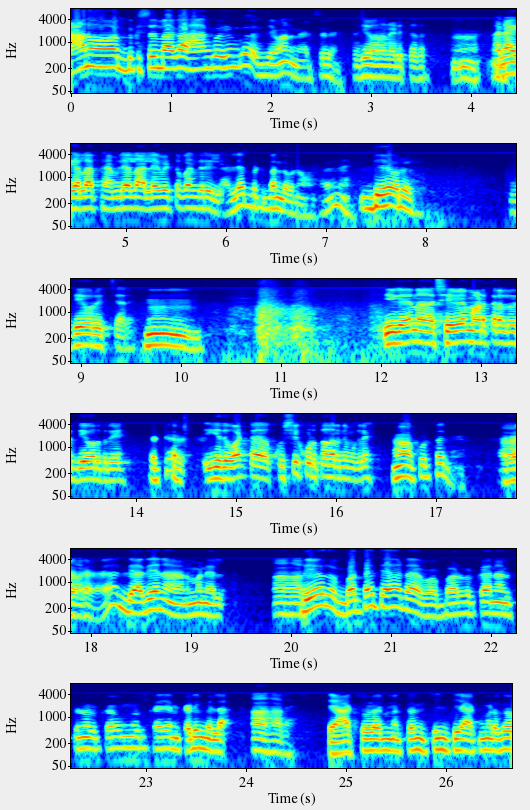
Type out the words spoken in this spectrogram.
ನಾನು ಬಿಕ್ಸಿದ ಮ್ಯಾಗ ಹಾಂಗು ಹಿಂಗು ಜೀವನ ನಡೆಸಿದೆ. ಜೀವನ ನಡೀತದ. ಹ್ಮ್. ಮನ್ಯಾಗೆಲ್ಲ ಫ್ಯಾಮಿಲಿ ಎಲ್ಲ ಅಲ್ಲೇ ಬಿಟ್ಟು ಬಂದ್ರಿ ಇಲ್ಲಿ? ಅಲ್ಲೇ ಬಿಟ್ಟು ಬಂದವ್ ನಾವು ಅದನ್ನೇ. ದೇವ್ರು. ದೇವ್ರ ಇಚ್ಛಾರಿ ಹ್ಮ್. ಈಗ ಏನ ಸೇವೆ ಮಾಡ್ತಾರಲ್ರಿ ದೇವ್ರದ್ರಿ? ಇಟ್ಟಾರ ಇದು ಒಟ್ಟ ಖುಷಿ ಕೊಡ್ತದ್ರ ನಿಮ್ಗ್ರಿ ಹಾ ಕೊಡ್ತೈತಿ ಅದೇನ ನಮ್ಮನೆಲ್ಲ ದೇವ್ರು ಬರ್ತೈತೆ ಬರ್ದಕ್ಕ ನಾನು ತಿನ್ನೋದಕ್ಕ ಉಣ್ಣೋದಕ್ಕ ಏನ್ ಕಡಿಮೆ ಇಲ್ಲ. ಹಾ ಹಾ ರೀ. ಯಾಕೆ ಸುಳ್ಳ ಮತ್ತೊಂದ್ ಚಿಂತೆ ಯಾಕೆ ಮಾಡೋದು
